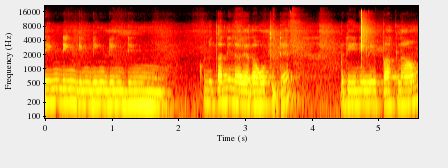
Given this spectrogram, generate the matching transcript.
டிங் டிங் டிங் டிங் டிங் டிங் கொஞ்சம் தண்ணி நிறையா தான் ஊற்றிட்டேன் பட் எனிவே பார்க்கலாம்.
